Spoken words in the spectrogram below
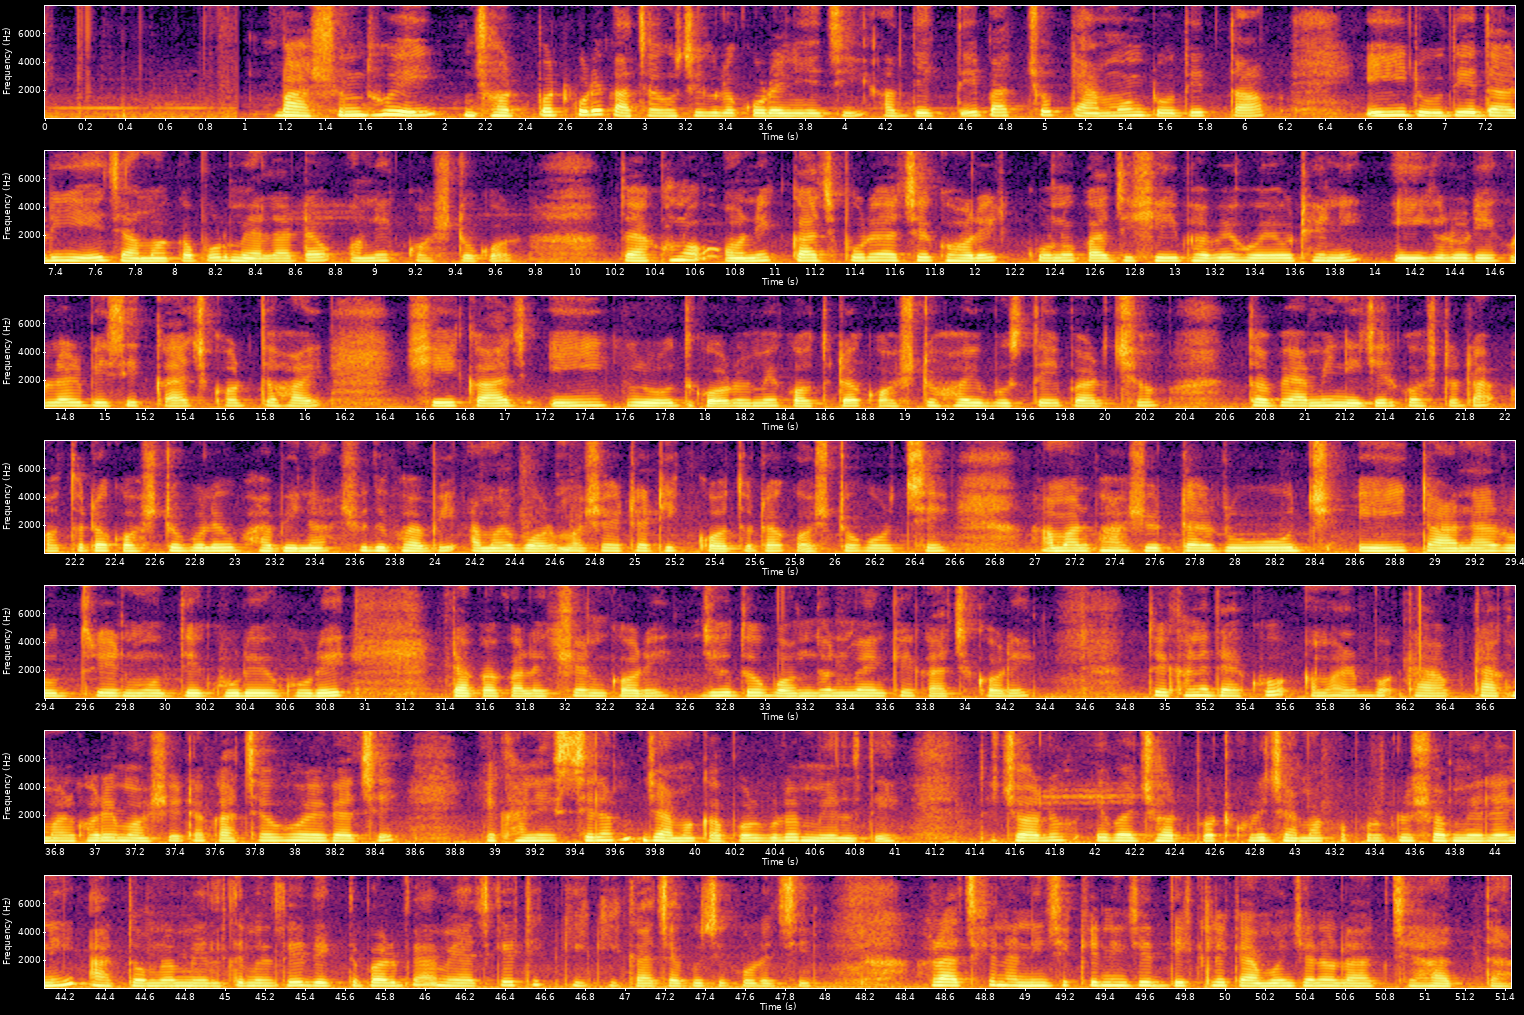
বাসন ধুয়েই ঝটপট করে কাচাকুচিগুলো করে নিয়েছি আর দেখতেই পাচ্ছ কেমন রোদের তাপ। এই রোদে দাঁড়িয়ে জামা কাপড় মেলাটাও অনেক কষ্টকর। তো এখনও অনেক কাজ পড়ে আছে ঘরের, কোনো কাজই সেইভাবে হয়ে ওঠেনি। এইগুলো রেগুলার বেসিক কাজ করতে হয়। সেই কাজ এই রোদ গরমে কতটা কষ্ট হয় বুঝতেই পারছ। তবে আমি নিজের কষ্টটা অতটা কষ্ট বলেও ভাবি না। শুধু ভাবি আমার বরমশাইটা ঠিক কতটা কষ্ট করছে। আমার ভাসুরটা রোজ এই টানা রৌদ্রের মধ্যে ঘুরে ঘুরে টাকা কালেকশন করে, যেহেতু বন্ধন ব্যাংকে কাজ করে। তো এখানে দেখো আমার ঠাকমার ঘরে মশারিটা কাঁচাও হয়ে গেছে। এখানে এসেছিলাম জামা কাপড়গুলো মেলতে। তো চলো এবার ঝটপট করে জামা কাপড়গুলো সব মেলে নিই। আর তোমরা মেলতে মেলতেই দেখতে পারবে আমি আজকে ঠিক কী কী কাচাকুচি করেছি। আর আজকে না নিজেকে নিজে দেখলে কেমন যেন লাগছে হাতটা।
